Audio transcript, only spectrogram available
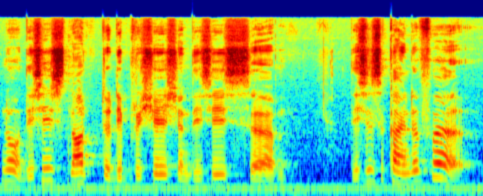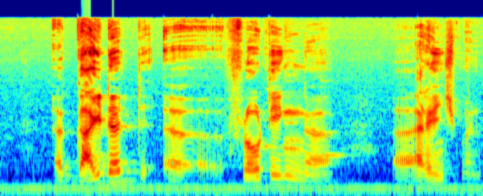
No, this is not depreciation. This is um, this is a kind of a, a guided uh, floating uh, arrangement.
